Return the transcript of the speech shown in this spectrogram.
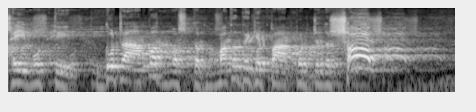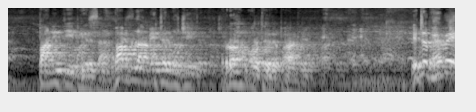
সেই মূর্তি গোটা আপদ মস্তক মাথা থেকে পা পর্যন্ত সব পানি দিয়ে ভেজা ভাবলাম এটা বুঝি রহমতের পানি। এটা ভেবে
